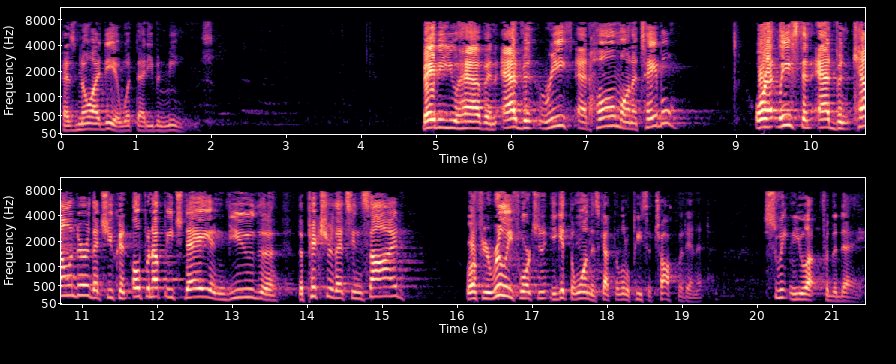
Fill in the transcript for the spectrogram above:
has no idea what that even means. Maybe you have an Advent wreath at home on a table, or at least an Advent calendar that you can open up each day and view the, the picture that's inside. Or if you're really fortunate, you get the one that's got the little piece of chocolate in it. Sweeten you up for the day.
